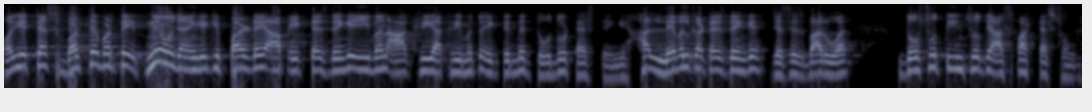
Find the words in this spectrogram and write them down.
और ये टेस्ट बढ़ते बढ़ते इतने हो जाएँगे कि पर डे आप एक टेस्ट देंगे इवन आखिरी आखिरी में तो एक दिन में दो दो टेस्ट देंगे। हर लेवल का टेस्ट देंगे, जैसे इस बार हुआ है 200-300 के आसपास टेस्ट होंगे।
